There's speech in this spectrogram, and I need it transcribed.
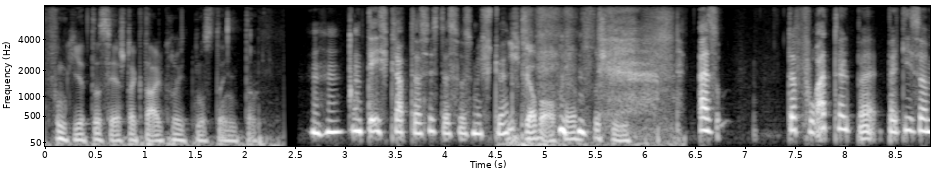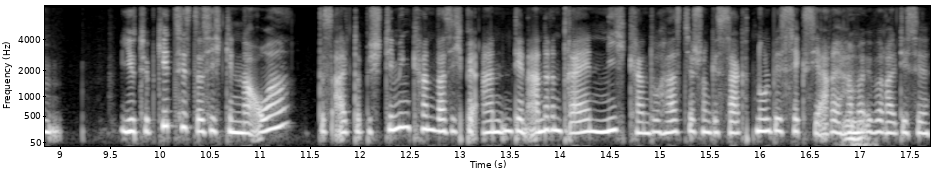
fungiert da sehr stark der Algorithmus dahinter. Mhm. Und ich glaube, das ist das, was mich stört. Ich glaube auch, ja, verstehe ich. Also der Vorteil bei, bei diesem YouTube Kids ist, dass ich genauer das Alter bestimmen kann, was ich bei an, den anderen drei nicht kann. Du hast ja schon gesagt, 0 bis 6 Jahre mhm. haben wir überall diese,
